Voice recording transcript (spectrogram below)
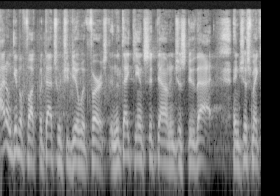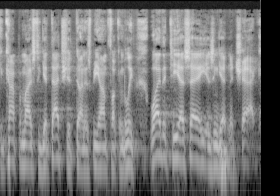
I don't give a fuck, but that's what you deal with first. And that they can't sit down and just do that and just make a compromise to get that shit done is beyond fucking belief. Why the TSA isn't getting a check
